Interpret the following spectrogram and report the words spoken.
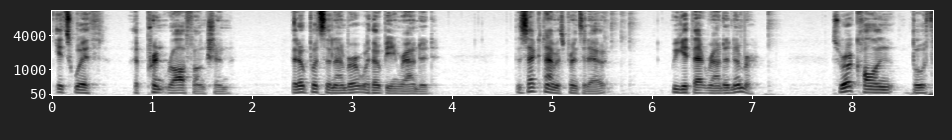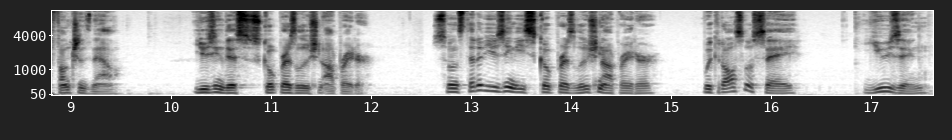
it's with the print raw function that outputs the number without being rounded. The second time it's printed out, we get that rounded number. So we're calling both functions now using this scope resolution operator. So instead of using the scope resolution operator, we could also say using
